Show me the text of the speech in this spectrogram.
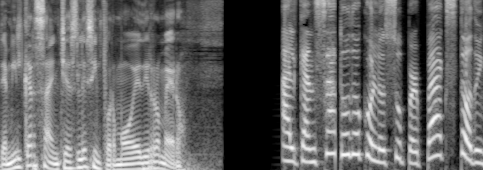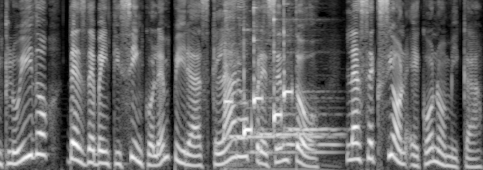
De Milcar Sánchez les informó Eddie Romero. Alcanza todo con los Super Packs, todo incluido, desde 25 lempiras. Claro presentó la sección económica.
